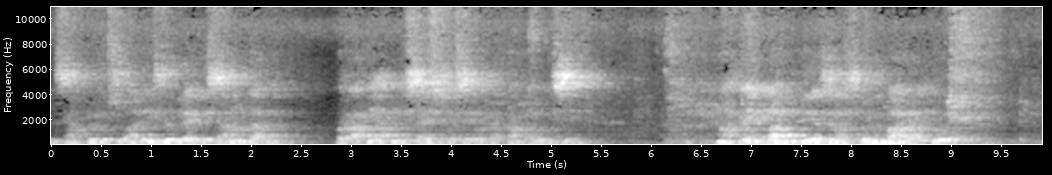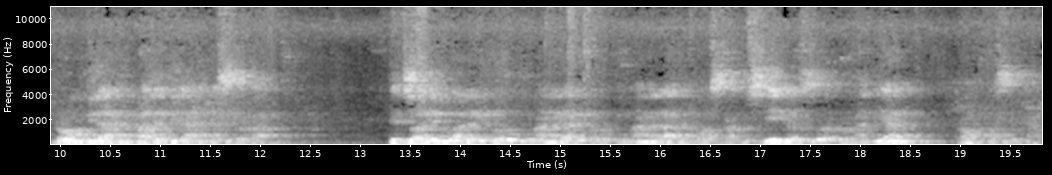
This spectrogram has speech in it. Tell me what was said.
Sampai lu ada istri lain di sana, dan berapi-api saya supaya saya berkat kamu di sini. Maka yang lalu tidak jelas pengembara itu Romo tidak akan pacar tidak akan kasih berkat. Kecuali lu ada di produk mana dari mana datang bawa status legal surat pengadilan, Romo kasih berkat,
